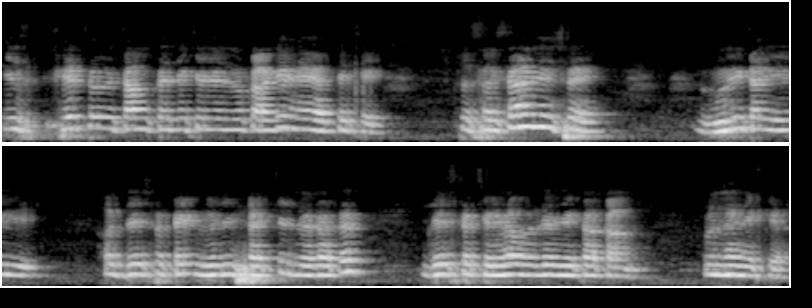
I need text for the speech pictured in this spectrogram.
इस क्षेत्र में काम करने के लिए लोग आगे नहीं आते थे। तो सरकार ने इसमें भूमिका ली और देश में कई बड़ी फैक्ट्री लगाकर देश का चेहरा बदलने का काम उन्होंने किया।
